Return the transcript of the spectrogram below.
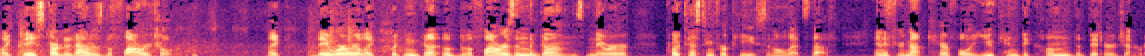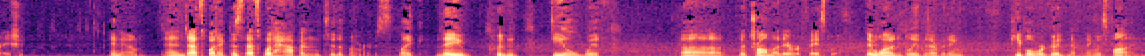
Like they started out as the flower children. Like they were like putting gun, uh, flowers in the guns, and they were protesting for peace and all that stuff. And if you're not careful, you can become the bitter generation you know, and that's what because that's what happened to the boomers. Like they couldn't deal with uh, the trauma they were faced with. They wanted to believe that everything, people were good and everything was fine,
